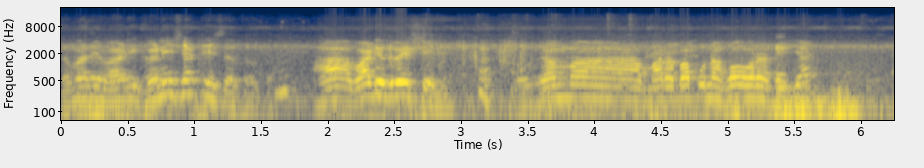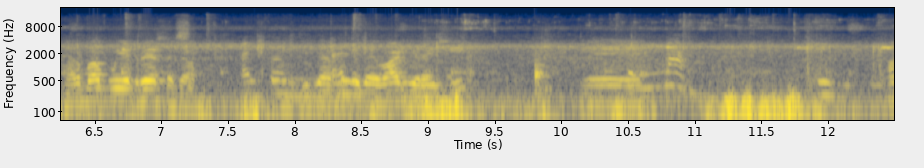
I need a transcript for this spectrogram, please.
તમારી વાડી ઘણી સાટી છે તો? હા વાડી જ રહેશે ગામમાં મારા બાપુના સો વર્ષ થઈ ગયા. મારા બાપુ એક રહેશે ગામ. બીજા બધા વાડી છે. ને તો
